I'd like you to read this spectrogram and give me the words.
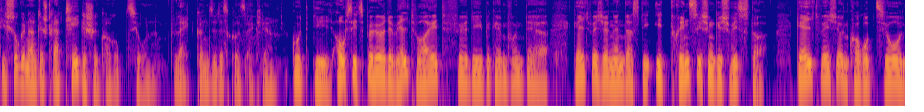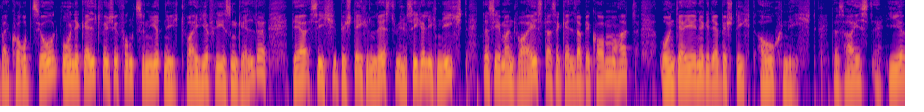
die sogenannte strategische Korruption. Vielleicht können Sie das kurz erklären. Gut, die Aufsichtsbehörde weltweit für die Bekämpfung der Geldwäsche nennt das die intrinsischen Geschwister. Geldwäsche und Korruption, weil Korruption ohne Geldwäsche funktioniert nicht, weil hier fließen Gelder. Der sich bestechen lässt, will sicherlich nicht, dass jemand weiß, dass er Gelder bekommen hat und derjenige, der besticht, auch nicht. Das heißt, hier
